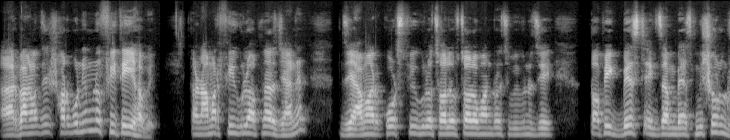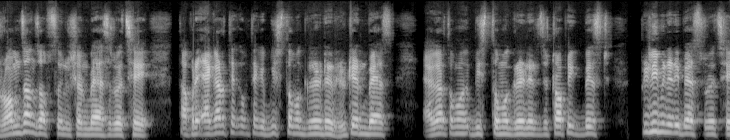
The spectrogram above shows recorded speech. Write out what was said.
আর বাংলাদেশের সর্বনিম্ন ফিতেই হবে। কারণ আমার ফিগুলো আপনারা জানেন যে আমার কোর্স ফিগুলো চল, চলমান রয়েছে, বিভিন্ন যে topic best exam batch mission Ramzan job solution batch রয়েছে। তারপরে এগারো থেকে থেকে বিশতম গ্রেডের রিটেন ব্যাচ এগারোতম, বিশতম গ্রেডের যে টপিক বেস্ট প্রিলিমিনারি ব্যাচ রয়েছে,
